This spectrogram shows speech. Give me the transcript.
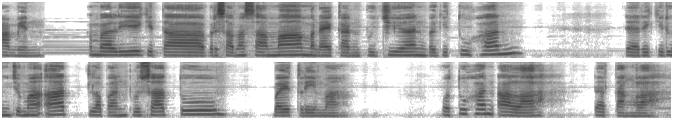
Amin. Kembali kita bersama-sama menaikkan pujian bagi Tuhan dari Kidung Jemaat 81 bait 5. Oh Tuhan Allah, datanglah.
